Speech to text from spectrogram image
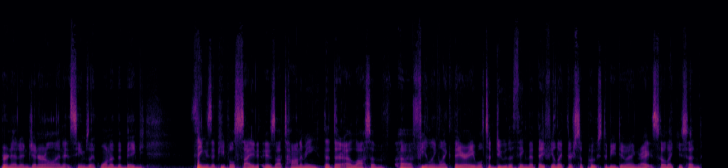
burnout in general, and it seems like one of the big things that people cite is autonomy that they're a loss of uh, feeling like they're able to do the thing that they feel like they're supposed to be doing right? So like you said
